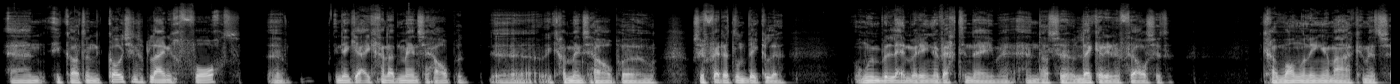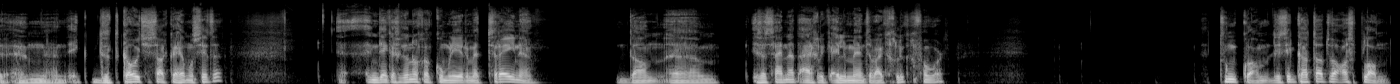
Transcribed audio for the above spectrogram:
En ik had een coachingsopleiding gevolgd. Uh, ik denk, ja, ik ga dat mensen helpen. Uh, ik ga mensen helpen om zich verder te ontwikkelen. Om hun belemmeringen weg te nemen. En dat ze lekker in hun vel zitten. Ik ga wandelingen maken met ze. En, en ik, dat coachen zag ik helemaal zitten. En ik denk, als ik dat nog kan combineren met trainen... dan um, is dat, zijn dat eigenlijk elementen waar ik gelukkig van word toen kwam. Dus ik had dat wel als plan.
